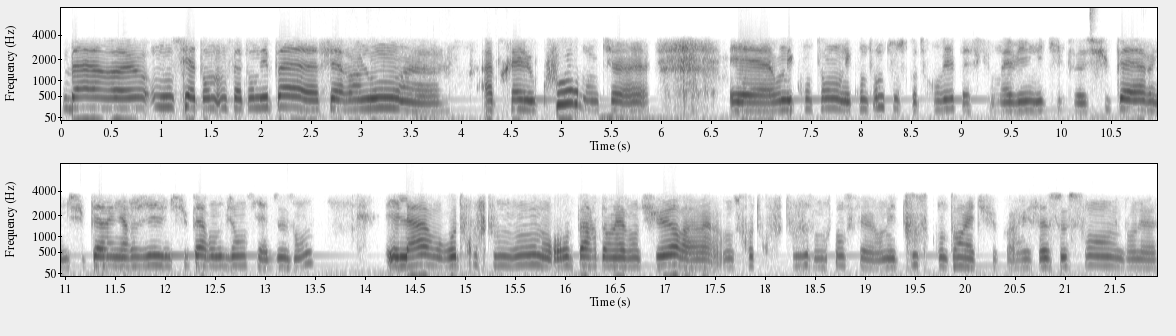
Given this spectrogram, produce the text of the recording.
Bah, euh, on on s'attendait pas à faire un long euh, après le cours, donc euh, et euh, on est content, on est content de tous retrouver parce qu'on avait une équipe super, une super énergie, une super ambiance il y a deux ans. Et là, on retrouve tout le monde, on repart dans l'aventure, euh, on se retrouve tous. Donc, je pense qu'on est tous contents là-dessus, quoi. Et ça se sent dans le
